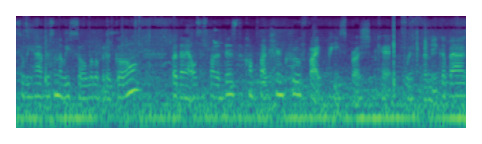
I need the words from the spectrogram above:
So we have this one that we saw a little bit ago but then I also spotted this, the Complexion Crew 5-piece brush kit with the makeup bag.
